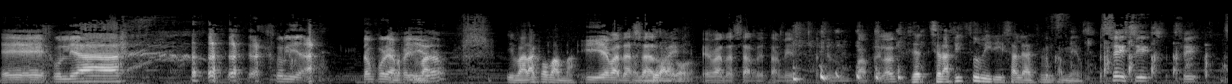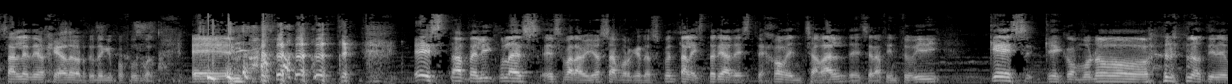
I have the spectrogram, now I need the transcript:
eh, Julia. Julia, no pone apellido. Y Barack Obama. Y Eva Nasarre. Claro. Eva Nasarre también, haciendo un papelón. Se- Serafín Zubiri sale haciendo un cameo. Sí, sí, sí. Sale de ojeador de un equipo de fútbol. Eh, esta película es, es maravillosa porque nos cuenta la historia de este joven chaval, de Serafín Zubiri, que es que como no, no, tiene,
